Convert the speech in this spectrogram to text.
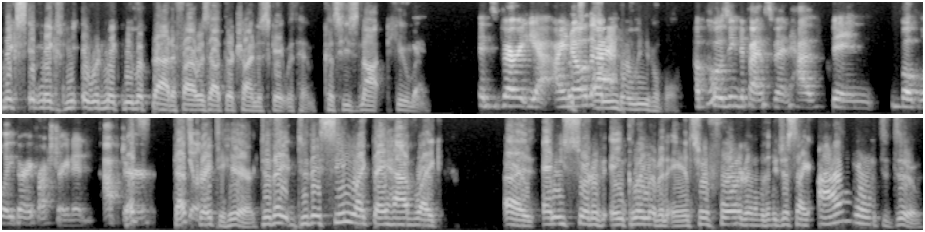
makes it makes me it would make me look bad if I was out there trying to skate with him because he's not human. It's very yeah, I know It's that unbelievable. opposing defensemen have been vocally very frustrated after That's that's great to hear. Do they do they seem like they have like uh, any sort of inkling of an answer for it, or are they just like I don't know what to do?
